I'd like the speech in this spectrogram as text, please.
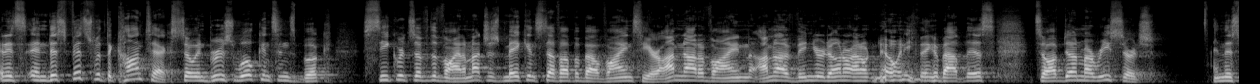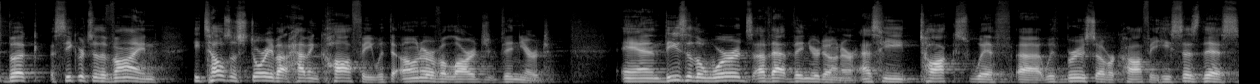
And, it's, and this fits with the context. So, in Bruce Wilkinson's book, Secrets of the Vine, I'm not just making stuff up about vines here. I'm not a vine, I'm not a vineyard owner, I don't know anything about this. So, I've done my research. In this book, Secrets of the Vine, he tells a story about having coffee with the owner of a large vineyard. And these are the words of that vineyard owner as he talks with, uh, with Bruce over coffee. He says this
